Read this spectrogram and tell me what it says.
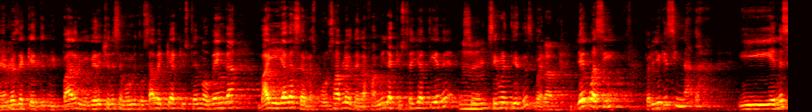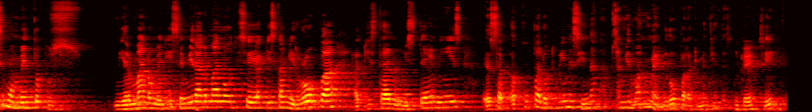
En vez de que mi padre me hubiera dicho en ese momento, ¿sabe qué? Aquí usted no venga, vaya y hágase responsable de la familia que usted ya tiene. Sí. ¿Sí me entiendes? Bueno, Claro. llego así, pero llegué sin nada. Y en ese momento, pues, mi hermano me dice, mira hermano, dice, aquí está mi ropa, aquí están mis tenis, ocúpalo, tú vienes sin nada. O sea, mi hermano me ayudó para que me entiendas. Ok. ¿sí?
